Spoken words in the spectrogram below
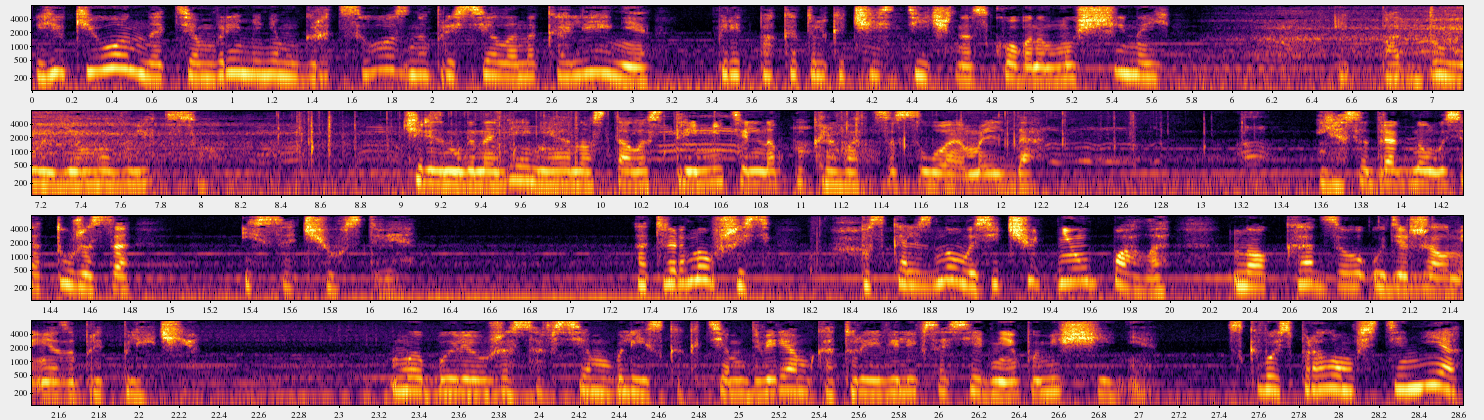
Юкионна тем временем грациозно присела на колени перед пока только частично скованным мужчиной и подула ему в лицо. Через мгновение оно стало стремительно покрываться слоем льда. Я содрогнулась от ужаса и сочувствия. Отвернувшись, поскользнулась и чуть не упала, но Кадзо удержал меня за предплечье. Мы были уже совсем близко к тем дверям, которые вели в соседнее помещение. Сквозь пролом в стене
